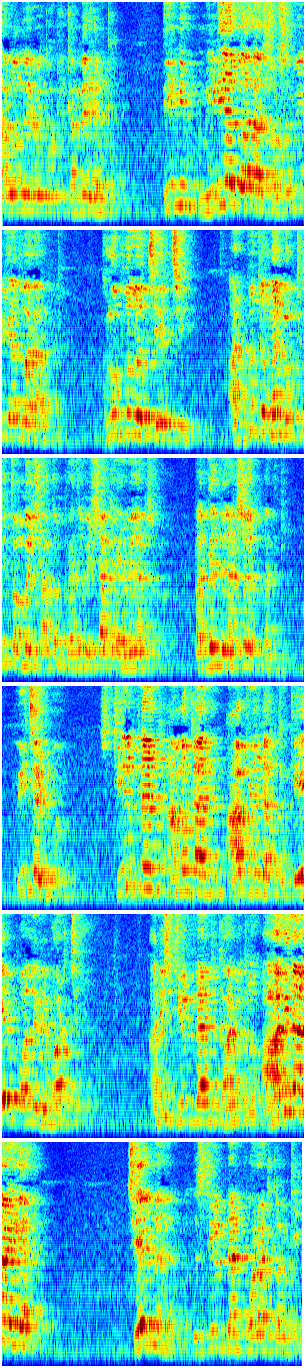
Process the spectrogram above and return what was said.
ఆరు వందల ఇరవై కోట్లకి అమ్మారు కనుక దీన్ని మీడియా ద్వారా సోషల్ మీడియా ద్వారా గ్రూపుల్లో చేర్చి అద్భుతంగా నూటికి తొంభై శాతం ప్రజలు విశాఖ ఇరవై లక్షలు పద్దెనిమిది లక్షల మందికి రీచ్ అయిపోయింది. స్టీల్ ప్లాంట్ అమ్మకాన్ని ఆపిన డాక్టర్ కే పాల్ని రివార్డ్ చేయాలి. అని స్టీల్ ప్లాంట్ కార్మికులు Adinarayana garu chairman the steel plant పోరాట కమిటీ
